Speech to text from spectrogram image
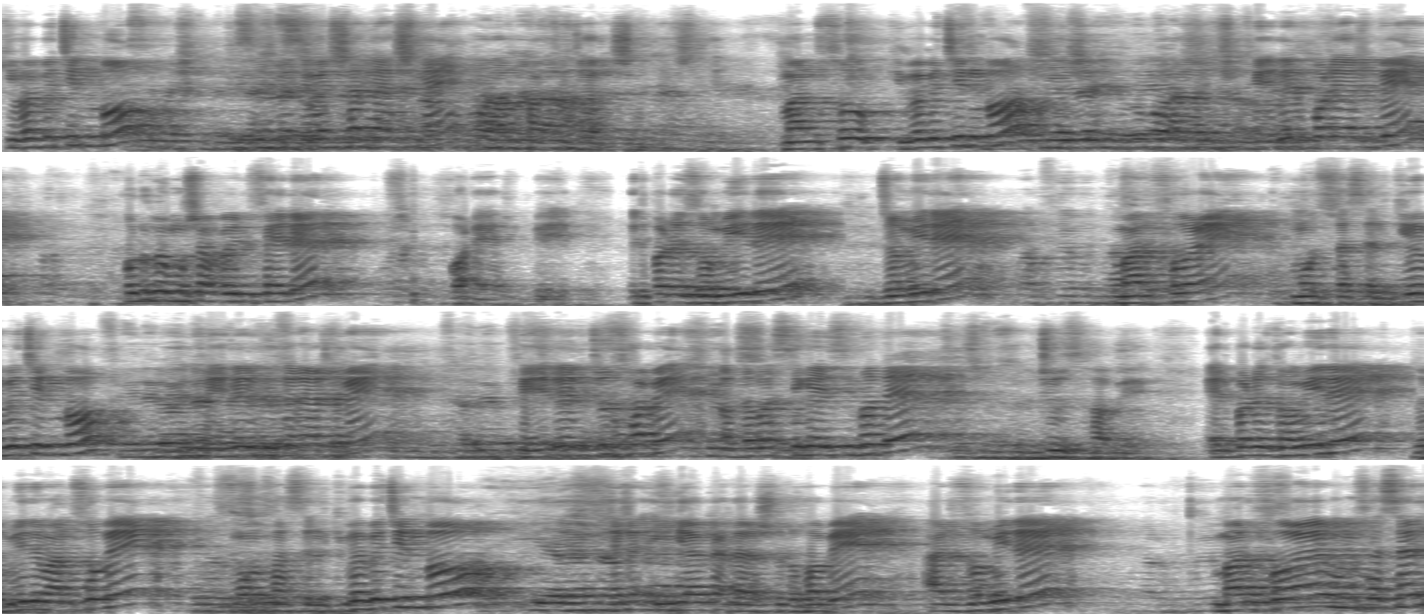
কীভাবে চিনবো? সিমের সাথে আসলে সাথে কীভাবে চিনবো? ফেলের পরে আসবে হুরুফে মুসাফির ফেলের পরে আসবে। এরপরে জমিরে জমিরে মারফুয়ে মুত্তাসিল কীভাবে চিনবো? ফেলের ভিতরে আসবে। ফেলের জুজ হবে, অথবা সিগাই সিফাতের জুজ হবে। এরপরে জমিরে জমিরে মানসুবে মুনফাসিল কীভাবে চিনবো? যেটা ইয়াকা দ্বারা শুরু হবে। আর জমিরে মারফুয়ে মুনফাসিল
